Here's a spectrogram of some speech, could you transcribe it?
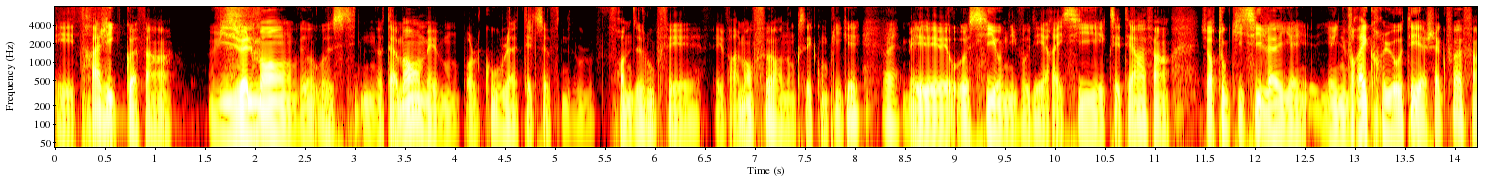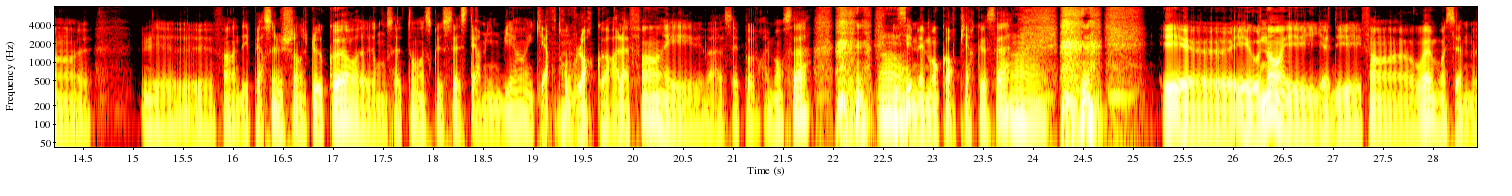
est tragique, quoi. Enfin, visuellement aussi, notamment, mais bon, pour le coup, la Tales of From the Loop fait, fait vraiment fort, donc c'est compliqué. Mais aussi au niveau des récits, etc. Enfin, surtout qu'ici, là, il y, a- il y a une vraie cruauté à chaque fois. Enfin, euh, le- enfin, des personnages changent de corps, euh, on s'attend à ce que ça se termine bien et qu'ils retrouvent Ouais. leur corps à la fin, et bah, c'est pas vraiment ça. Et Mhm. c'est même encore pire que ça. Et, euh, et oh non, et il y a des, enfin ouais, moi ça me,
